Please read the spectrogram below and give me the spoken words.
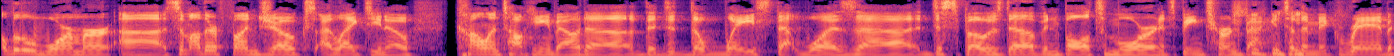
a little warmer. Uh, some other fun jokes I liked, you know, Colin talking about uh, the the waste that was uh, disposed of in Baltimore and it's being turned back into the McRib. Uh,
